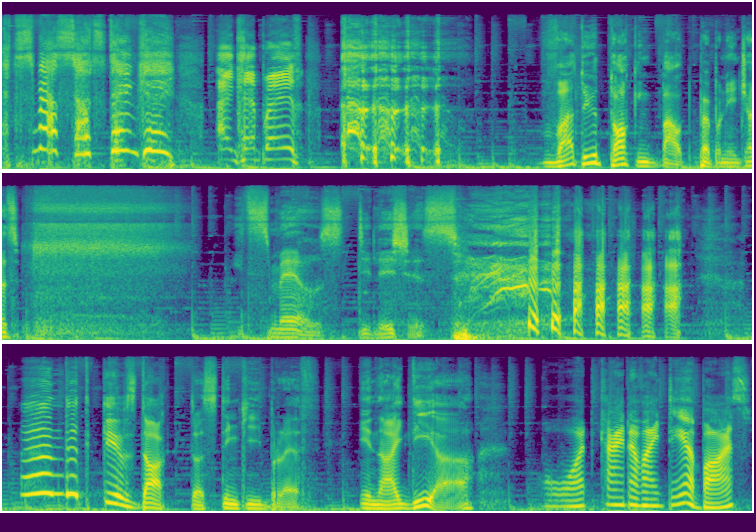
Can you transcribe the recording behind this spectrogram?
it smells so stinky. I can't breathe. what are you talking about, Purple Ninjas? It smells delicious. and it gives Dr. Stinky Breath an idea. What kind of idea, boss?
